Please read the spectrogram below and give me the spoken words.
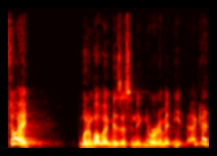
So I went about my business and ignored him. I got,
